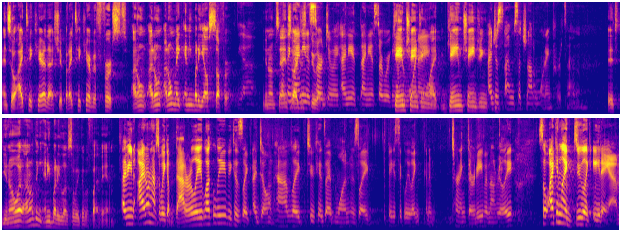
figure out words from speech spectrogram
and so i take care of that shit but i take care of it first i don't i don't i don't make anybody else suffer Yeah. you know what i'm I saying think so I, i, need to do start it doing. I need. I need to start working. game changing life game changing I just. I'm such not a morning person. it's you know what i don't think anybody loves to wake up at 5 a.m I mean, I don't have to wake up that early, luckily, because like I don't have like two kids. I have one who's like basically like gonna turning 30, but not really. So I can like do like 8 a.m.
